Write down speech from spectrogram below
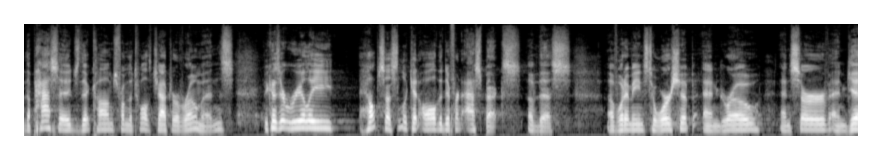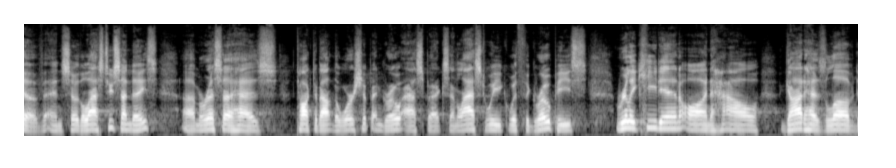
the passage that comes from the 12th chapter of Romans because it really helps us look at all the different aspects of this, of what it means to worship and grow and serve and give. And so the last two Sundays, uh, Marissa has talked about the worship and grow aspects. And last week, with the grow piece, really keyed in on how God has loved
